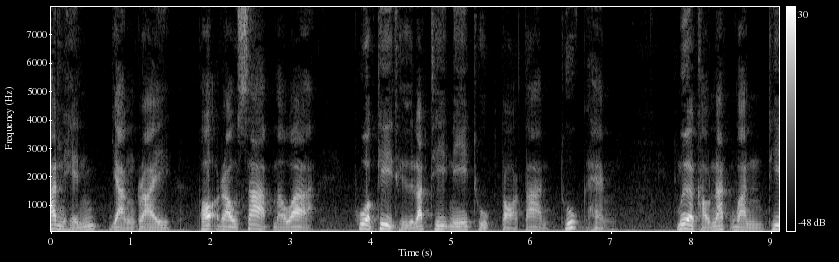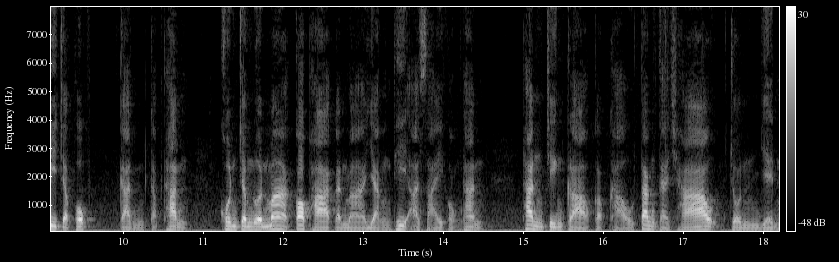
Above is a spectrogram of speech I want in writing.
่านเห็นอย่างไร เพราะเราทราบมาว่า พวกที่ถือลัทธินี้ถูกต่อต้านทุกแห่ง เมื่อเขานัดวันที่จะพบกันกับท่าน คนจำนวนมากก็พากันมาอยังที่อาศัยของท่าน ท่านจึงกล่าวกับเขาตั้งแต่เช้าจนเย็น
